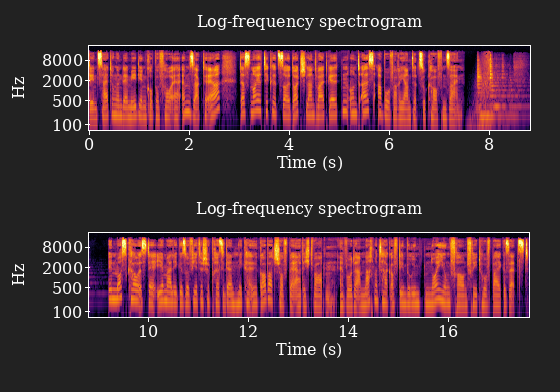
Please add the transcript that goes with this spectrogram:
Den Zeitungen der Mediengruppe VRM sagte er, das neue Ticket soll deutschlandweit gelten und als Abo-Variante zu kaufen sein. In Moskau ist der ehemalige sowjetische Präsident Mikhail Gorbatschow beerdigt worden. Er wurde am Nachmittag auf dem berühmten Neujungfrauenfriedhof beigesetzt.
